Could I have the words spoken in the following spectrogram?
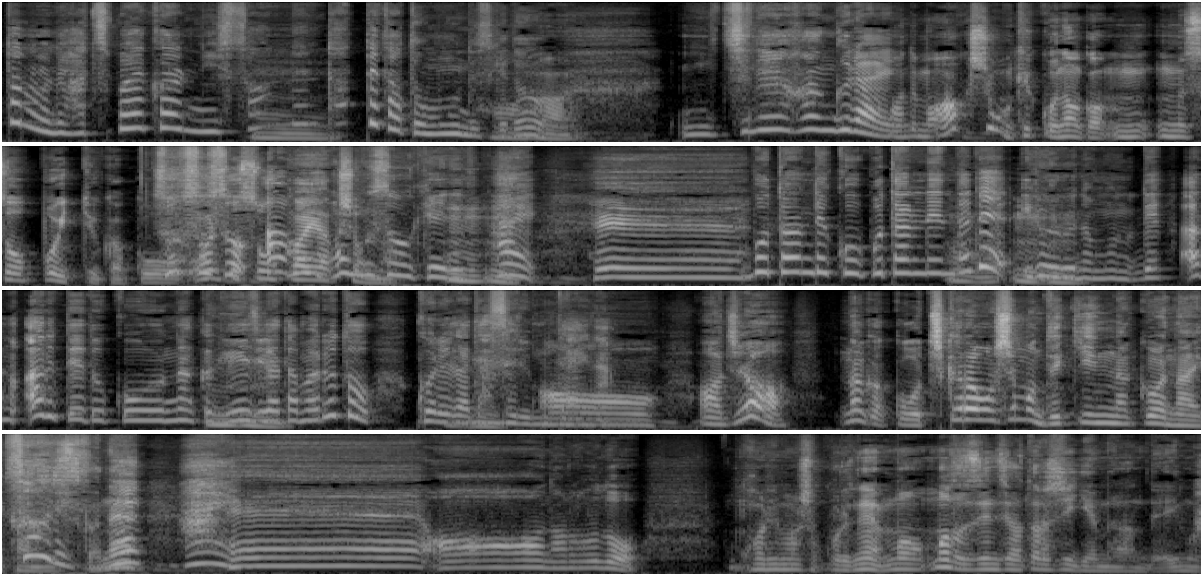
たのはね、発売から2、3年経ってたと思うんですけど、はい1年半ぐらい。あでもアクションは結構なんか無双っぽいっていうか、こう、そうそうそう爽快アクション無双系です。うんうん、はい。へボタンでこう、ボタン連打でいろいろなもので、あの、ある程度こう、なんかゲージが溜まると、これが出せるみたいな。うんうん、ああ、じゃあ、なんかこう、力押しもできなくはない感じですかね。そうですね。はい。へえ、ああ、なるほど。わかりました。これね、まあ、まだ全然新しいゲームなんで、今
